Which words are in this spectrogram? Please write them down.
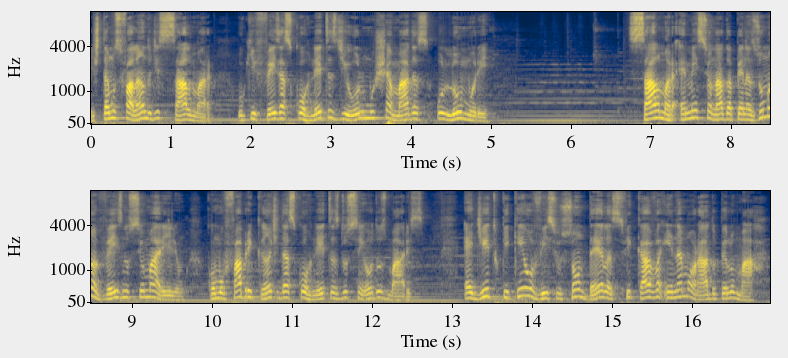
Estamos falando de Salmar, o que fez as cornetas de Ulmo chamadas Ulumuri. Salmar é mencionado apenas uma vez no Silmarillion, como fabricante das cornetas do Senhor dos Mares. É dito que quem ouvisse o som delas ficava enamorado pelo mar.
